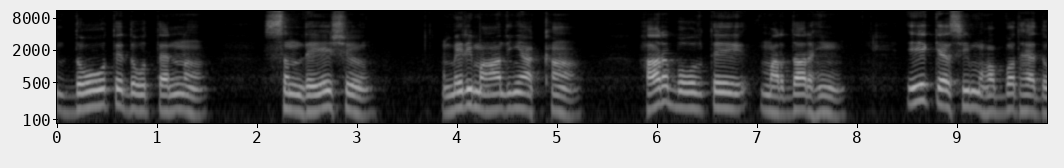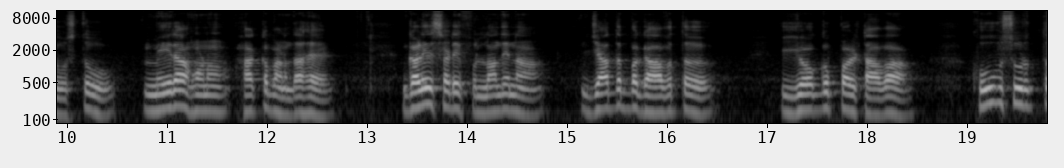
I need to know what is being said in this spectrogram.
ਦੋ ਤੇ ਦੋ ਤਿੰਨ, ਸੰਦੇਸ਼, ਮੇਰੀ ਮਾਂ ਦੀਆਂ ਅੱਖਾਂ, ਹਰ ਬੋਲ ਤੇ ਮਰਦਾ ਰਹੀਂ। ਇਹ ਕੈਸੀ ਮੁਹੱਬਤ ਹੈ ਦੋਸਤੋ? ਮੇਰਾ ਹੁਣ ਹੱਕ ਬਣਦਾ ਹੈ। ਗਲੇ ਸੜੇ ਫੁੱਲਾਂ ਦੇ ਨਾਂ। ਜਦ ਬਗਾਵਤ ਯੁੱਗ ਪਲਟਾਵਾ, ਖੂਬਸੂਰਤ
